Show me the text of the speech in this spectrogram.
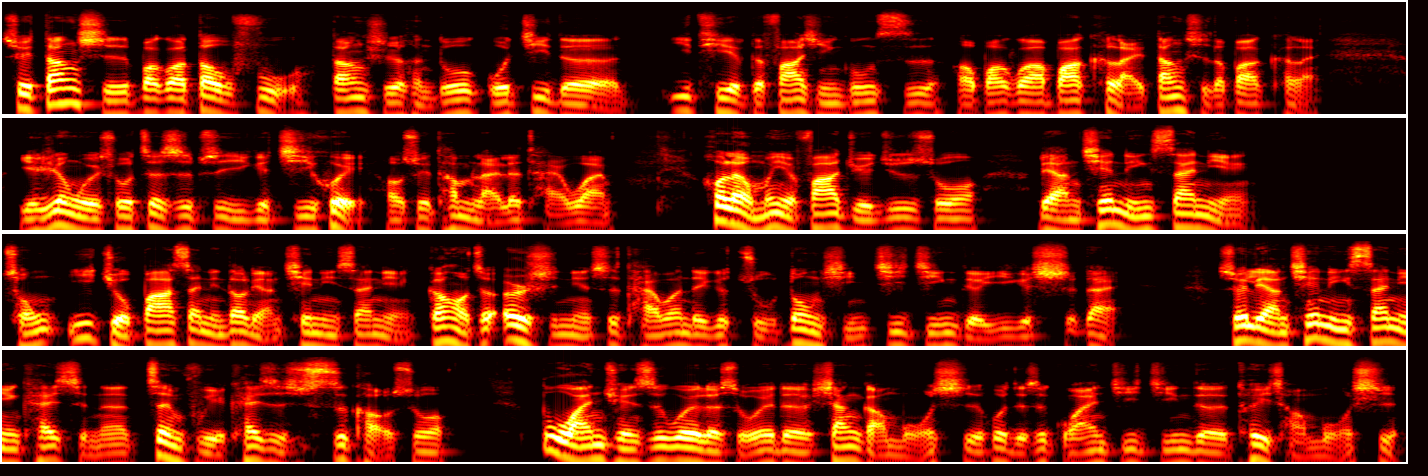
所以当时包括道富，当时很多国际的 ETF 的发行公司，好，包括巴克莱，当时的巴克莱。也认为说，这是不是一个机会？好，所以他们来了台湾。后来我们也发觉，就是说，两千零三年，从一九八三年到两千零三年，刚好这二十年是台湾的一个主动型基金的一个时代。所以两千零三年开始呢，政府也开始思考说，不完全是为了所谓的香港模式或者是国安基金的退场模式，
